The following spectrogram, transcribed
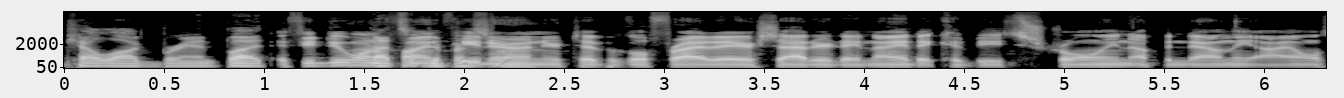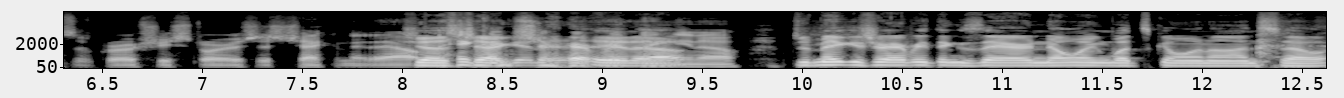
Kellogg brand, but If you do want to find Peter story. on your typical Friday or Saturday night, it could be strolling up and down the aisles of grocery stores, just checking it out, Just making checking sure it, you know. you know, just making sure everything's there, knowing what's going on. So,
